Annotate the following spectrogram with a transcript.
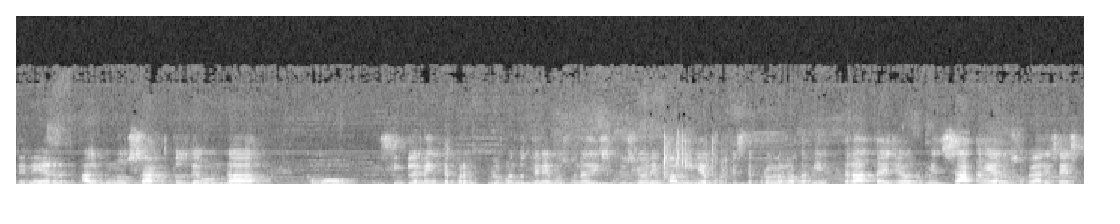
tener algunos actos de bondad como simplemente, por ejemplo, cuando tenemos una discusión en familia, porque este programa también trata de llevar un mensaje a los hogares, es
